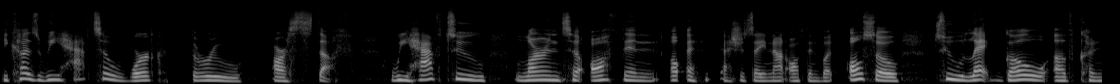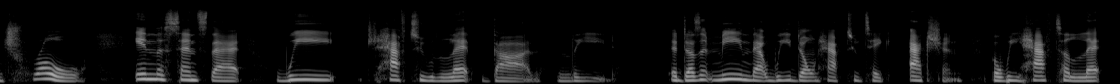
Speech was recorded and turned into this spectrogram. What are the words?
because we have to work through our stuff. We have to learn to often, oh, I should say not often, but also to let go of control in the sense that we have to let God lead. It doesn't mean that we don't have to take action, but we have to let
